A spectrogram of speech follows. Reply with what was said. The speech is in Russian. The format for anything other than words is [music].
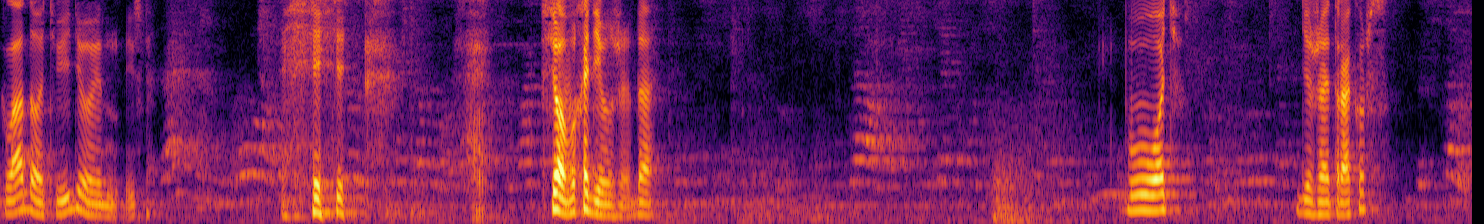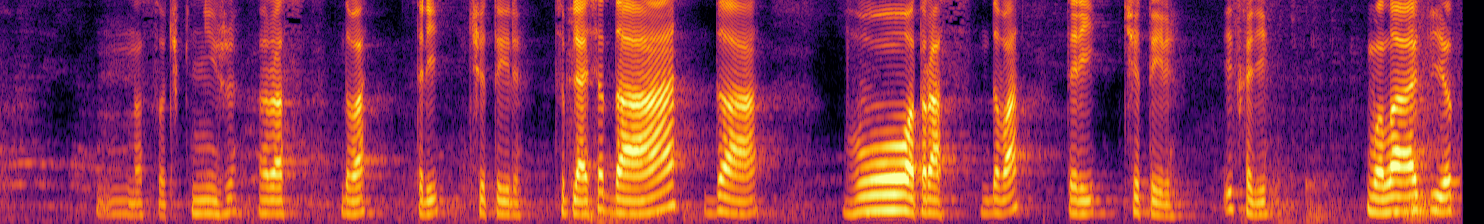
выкладывать видео. И... [laughs] Все, выходи уже, да. Вот. Держать ракурс. Носочек ниже. Раз, два, три, четыре. Цепляйся. Да, да. Вот. Раз, два, три, четыре. И сходи. Молодец.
